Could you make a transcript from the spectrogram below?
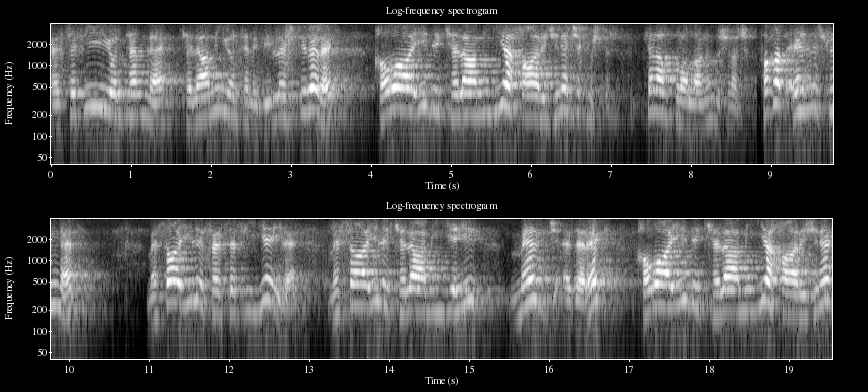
felsefi yöntemle kelami yöntemi birleştirerek kavaidi kelamiye haricine çıkmıştır. Kelam kurallarının dışına çıktı. Fakat ehli sünnet mesaili felsefiye ile mesaili kelamiyeyi mezc ederek kavaidi kelamiye haricine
